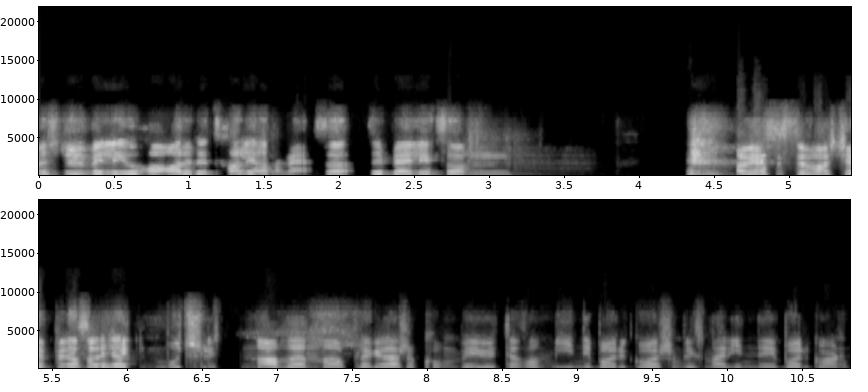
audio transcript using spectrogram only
Mens du ville jo ha alle detaljene med, så det ble litt sånn Ja, jeg synes det var kjempe... Altså, helt, Mot slutten av den opplegget der, så kommer vi ut i en sånn miniborggård som liksom er inne i borggården.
